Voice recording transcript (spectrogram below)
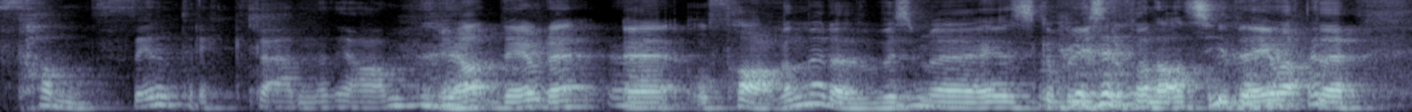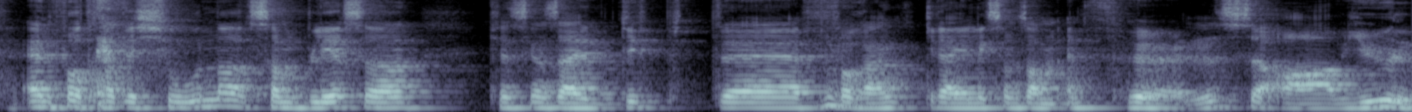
sanseinntrykk fra ende til annen. Ja, det er jo det. Eh, og faren med det, hvis vi skal belyse det fra en annen side, er jo at eh, en får tradisjoner som blir så hva skal en si, dypt eh, forankra i liksom sånn en følelse av jul.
